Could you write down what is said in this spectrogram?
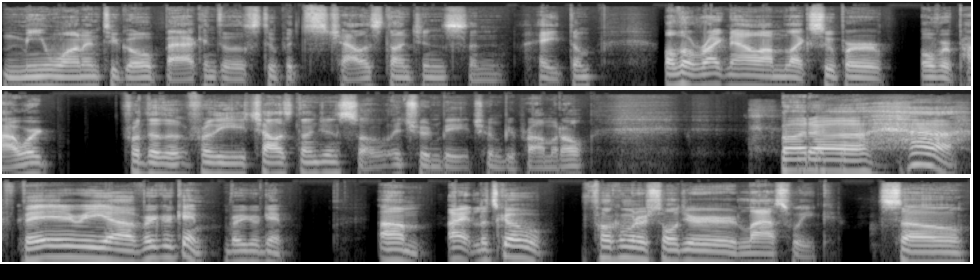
me wanting to go back into those stupid chalice dungeons and hate them. Although right now I'm like super overpowered for the for the chalice dungeons, so it shouldn't be it shouldn't be a problem at all. But uh, very uh, very good game, very good game. Um, all right, let's go. Falcon Winter Soldier last week. So,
